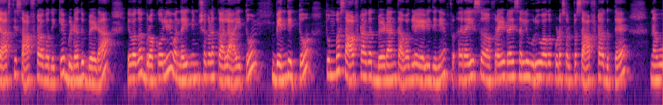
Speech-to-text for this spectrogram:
ಜಾಸ್ತಿ ಸಾಫ್ಟ್ ಆಗೋದಕ್ಕೆ ಬಿಡೋದು ಬೇಡ. ಇವಾಗ ಬ್ರೊಕೋಲಿ ಒಂದು ಐದು ನಿಮಿಷಗಳ ಕಾಲ ಆಯಿತು. ಬೆಂದಿತ್ತು. ತುಂಬ ಸಾಫ್ಟ್ ಆಗೋದು ಬೇಡ ಅಂತ ಆವಾಗಲೇ ಹೇಳಿದ್ದೀನಿ ರೈಸ್, ಫ್ರೈಡ್ ರೈಸಲ್ಲಿ ಉರಿಯುವಾಗ ಕೂಡ ಸ್ವಲ್ಪ ಸಾಫ್ಟ್ ಆಗುತ್ತೆ. ನಾವು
